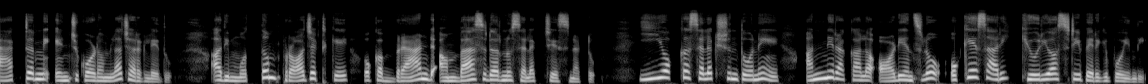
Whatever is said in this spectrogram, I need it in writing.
యాక్టర్ని ఎంచుకోవడంలా జరగలేదు. అది మొత్తం ప్రాజెక్ట్కే ఒక బ్రాండ్ అంబాసిడర్ను సెలెక్ట్ చేసినట్టు. ఈ ఒక్క సెలక్షన్తోనే అన్ని రకాల ఆడియన్స్లో ఒకేసారి క్యూరియాసిటీ పెరిగిపోయింది.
